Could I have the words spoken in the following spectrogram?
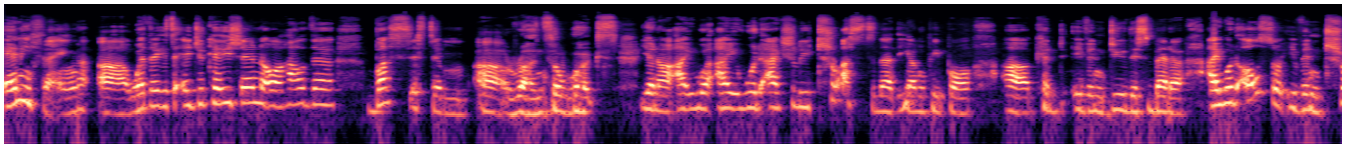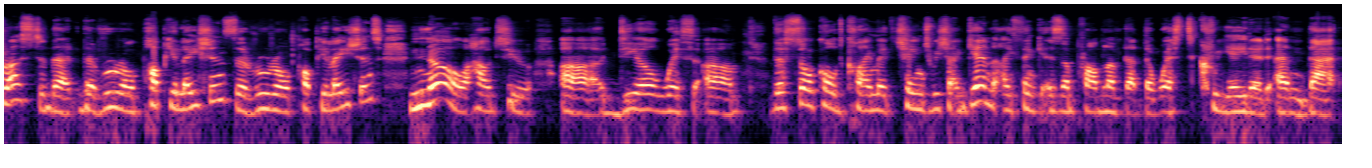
anything, uh, whether it's education or how the bus system uh, runs or works. You know, I I would actually trust that the young people uh, could even do this better. I would also even trust that the rural populations, the rural populations, know how to uh, deal with um, the so-called climate change, which again I think is a problem that the West created and that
